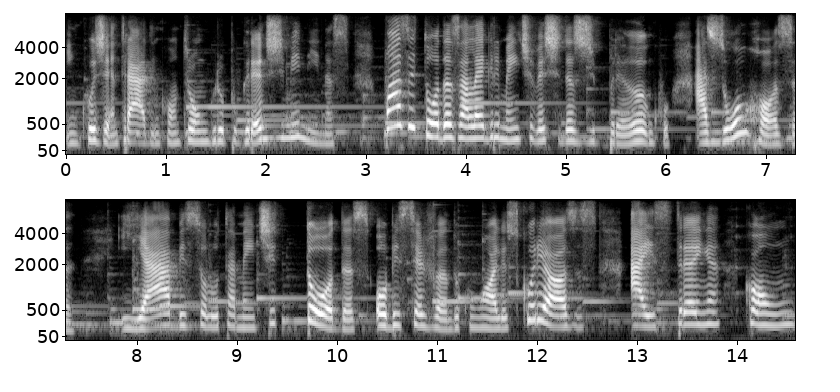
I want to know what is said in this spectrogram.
em cuja entrada encontrou um grupo grande de meninas, quase todas alegremente vestidas de branco, azul ou rosa, e absolutamente todas observando com olhos curiosos a estranha com um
